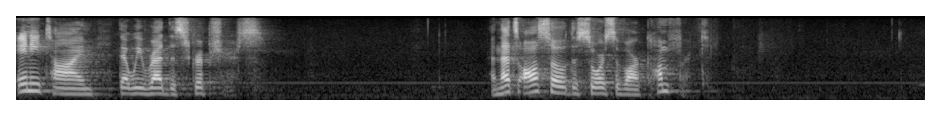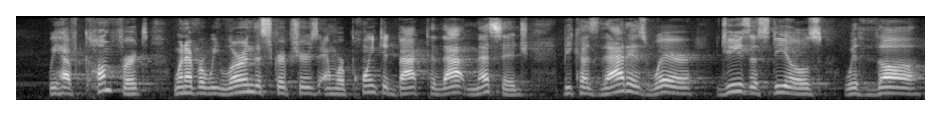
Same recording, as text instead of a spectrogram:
any time that we read the Scriptures. And that's also the source of our comfort. We have comfort whenever we learn the Scriptures and we're pointed back to that message because that is where Jesus deals with the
